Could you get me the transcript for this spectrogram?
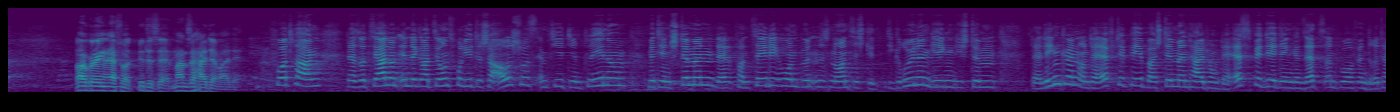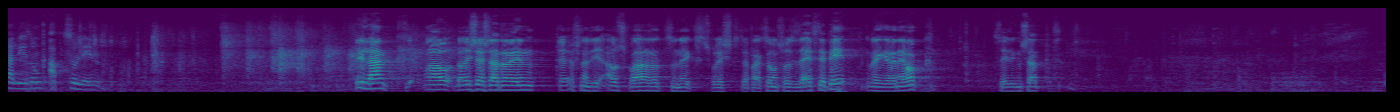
Frau Kollegin Erfurth, bitte sehr, machen Sie heiter weiter vortragen. Der Sozial- und Integrationspolitische Ausschuss empfiehlt dem Plenum mit den Stimmen von CDU und BÜNDNIS 90 die GRÜNEN gegen die Stimmen der LINKEN und der FDP bei Stimmenthaltung der SPD den Gesetzentwurf in dritter Lesung abzulehnen. Vielen Dank, Frau Berichterstatterin. Ich eröffne die Aussprache. Zunächst spricht der Fraktionsvorsitzende der FDP, Kollege René Rock, Seligenstadt.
